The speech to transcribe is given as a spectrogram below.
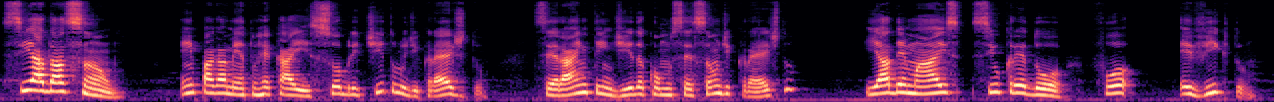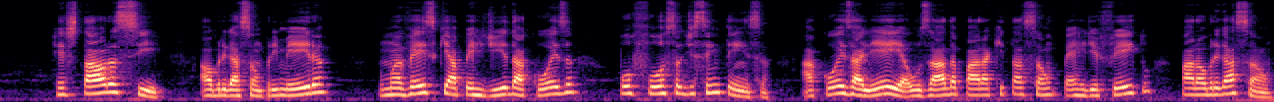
Se a dação em pagamento recair sobre título de crédito, será entendida como cessão de crédito e, ademais, se o credor for evicto, restaura-se a obrigação primeira, uma vez que a perdida a coisa por força de sentença. A coisa alheia usada para a quitação perde efeito para a obrigação.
